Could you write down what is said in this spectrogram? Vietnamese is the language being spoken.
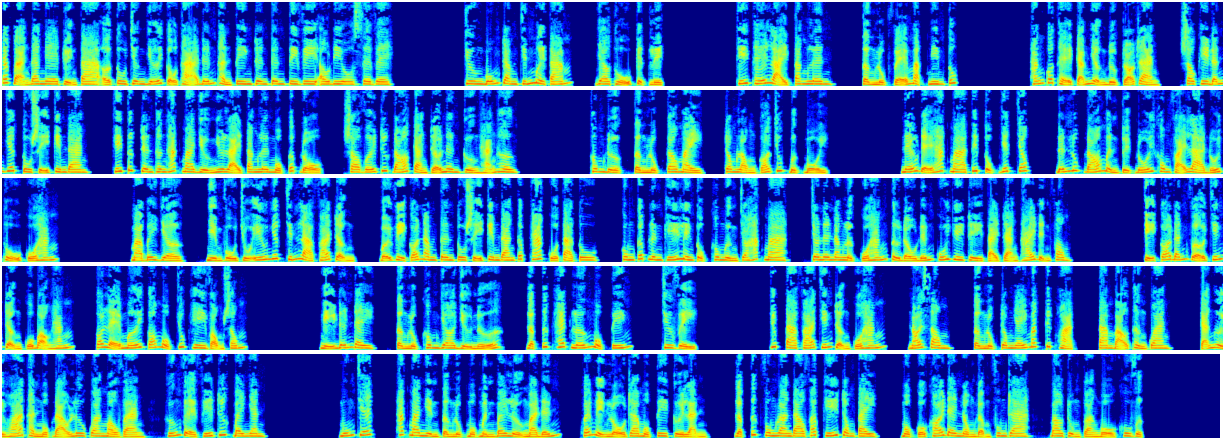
Các bạn đang nghe truyện ta ở tu chân giới cẩu thả đến thành tiên trên kênh TV Audio CV. Chương 498, Giao thủ kịch liệt. Khí thế lại tăng lên, tần lục vẻ mặt nghiêm túc. Hắn có thể cảm nhận được rõ ràng, sau khi đánh giết tu sĩ Kim Đan, khí tức trên thân hắc ma dường như lại tăng lên một cấp độ, so với trước đó càng trở nên cường hãn hơn. Không được, tần lục cao mày, trong lòng có chút bực bội. Nếu để hắc ma tiếp tục giết chóc, đến lúc đó mình tuyệt đối không phải là đối thủ của hắn. Mà bây giờ, nhiệm vụ chủ yếu nhất chính là phá trận, bởi vì có 5 tên tu sĩ kim đan cấp khác của tà tu, cung cấp linh khí liên tục không ngừng cho hắc ma, cho nên năng lực của hắn từ đầu đến cuối duy trì tại trạng thái đỉnh phong. Chỉ có đánh vỡ chiến trận của bọn hắn, có lẽ mới có một chút hy vọng sống. Nghĩ đến đây, tần lục không do dự nữa, lập tức hét lớn một tiếng, chư vị. Giúp ta phá chiến trận của hắn, nói xong, tần lục trong nháy mắt kích hoạt, tam bảo thần quang, cả người hóa thành một đạo lưu quang màu vàng, hướng về phía trước bay nhanh. Muốn chết, hắc ma nhìn tần lục một mình bay lượn mà đến, khóe miệng lộ ra một tia cười lạnh, lập tức vung loan đao pháp khí trong tay, một cổ khói đen nồng đậm phun ra, bao trùm toàn bộ khu vực.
